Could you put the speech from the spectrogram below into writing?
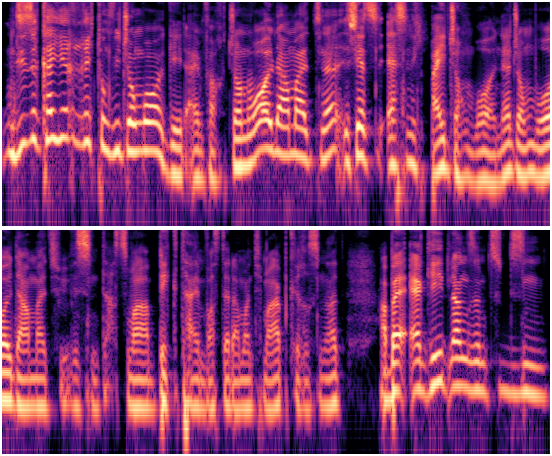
in diese Karriererichtung wie John Wall geht einfach. John Wall damals, ne, ist jetzt erst nicht bei John Wall, ne? John Wall damals, wir wissen, das war Big Time, was der da manchmal abgerissen hat. Aber er geht langsam zu diesem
